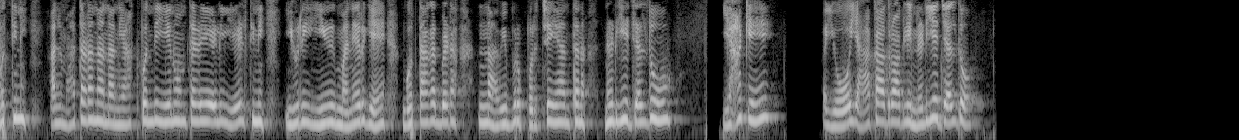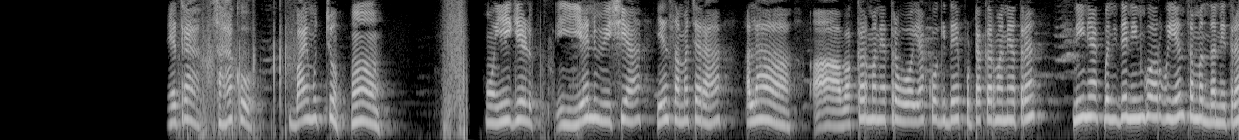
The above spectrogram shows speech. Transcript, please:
ಬರ್ತೀನಿ. ಅಲ್ಲಿ ಮಾತಾಡೋಣ, ನಾನು ಯಾಕೆ ಬಂದೆ, ಏನು ಅಂತೇಳಿ ಹೇಳಿ ಹೇಳ್ತೀನಿ. ಇವ್ರಿ ಈ ಮನೆಯವ್ರಿಗೆ ಗೊತ್ತಾಗೋದ್ಬೇಡ ನಾವಿಬ್ರು ಪರಿಚಯ ಅಂತ ನಡಿಯೇ ಜಲ್ದು. ಯಾಕೆ? ಅಯ್ಯೋ, ಯಾಕಾದ್ರೂ ಆಗಲಿ, ನಡಿಯೇ ಜಲ್ದು. ನೇತ್ರ ಸಾಕು. ಬಾಯ್ ಮುಚ್ಚು. ಹಾ ಹ್ಞೂ, ಈಗ ಹೇಳು. ಏನು ವಿಷಯ? ಏನು ಸಮಾಚಾರ? ಅಲ್ಲ, ಆ ವಕ್ಕರ್ ಮನೆ ಹತ್ರ ಯಾಕೆ ಹೋಗಿದ್ದೆ? ಪುಟ್ಟಕ್ಕರ್ ಮನೆ ಹತ್ರ? ನೀನ್ ಯಾಕೆ ಬಂದಿದ್ದೆ? ನಿನಗೂ ಅವ್ರಿಗೂ ಏನು ಸಂಬಂಧ ನಿತ್ರ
